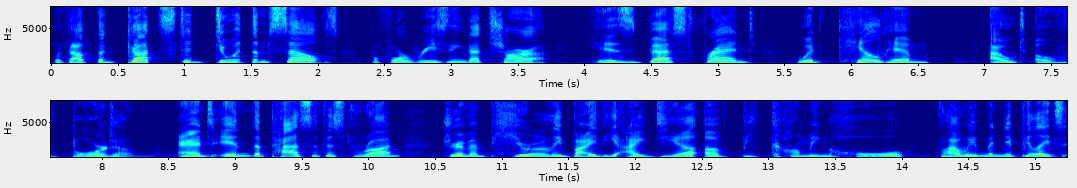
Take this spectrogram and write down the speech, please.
without the guts to do it themselves before reasoning that Chara, his best friend, would kill him out of boredom. And in the pacifist run, driven purely by the idea of becoming whole, Flowey manipulates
